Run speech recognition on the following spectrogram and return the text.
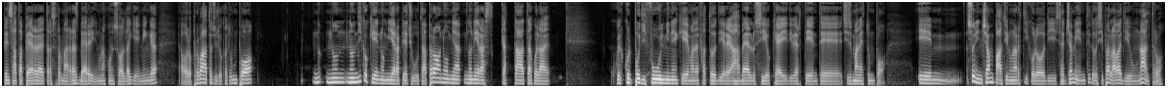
pensata per trasformare Raspberry in una console da gaming. Eh, l'ho provato, ci ho giocato un po'. No, non, non, dico che non mi era piaciuta, però non, ha, non era scattata quella, quel colpo di fulmine che mi ha fatto dire: Ah, bello, sì, ok, divertente, ci smanetto un po' e ehm, sono inciampato in un articolo di Saggiamente dove si parlava di un altro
